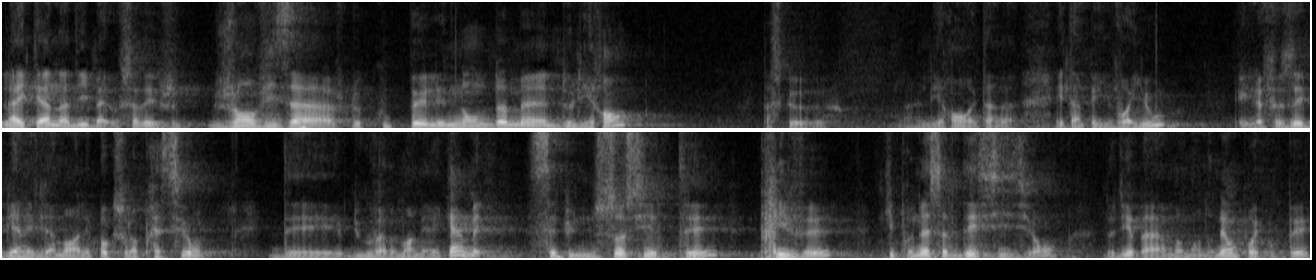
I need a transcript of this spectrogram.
l'ICANN a dit, ben, vous savez, j'envisage de couper les noms de domaine de l'Iran, parce que hein, l'Iran est un, pays voyou, il le faisait bien évidemment à l'époque sous la pression du gouvernement américain, mais c'est une société privée qui prenait cette décision de dire, ben, à un moment donné, on pourrait couper,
